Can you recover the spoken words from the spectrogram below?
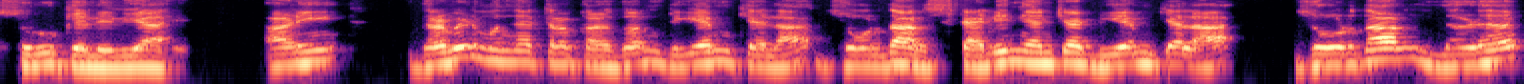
सुरू केलेली आहे. आणि द्रविड मुन्नेत्र कळगम डीएमकेला जोरदार स्टॅलिन यांच्या डीएमकेला जोरदार लढत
